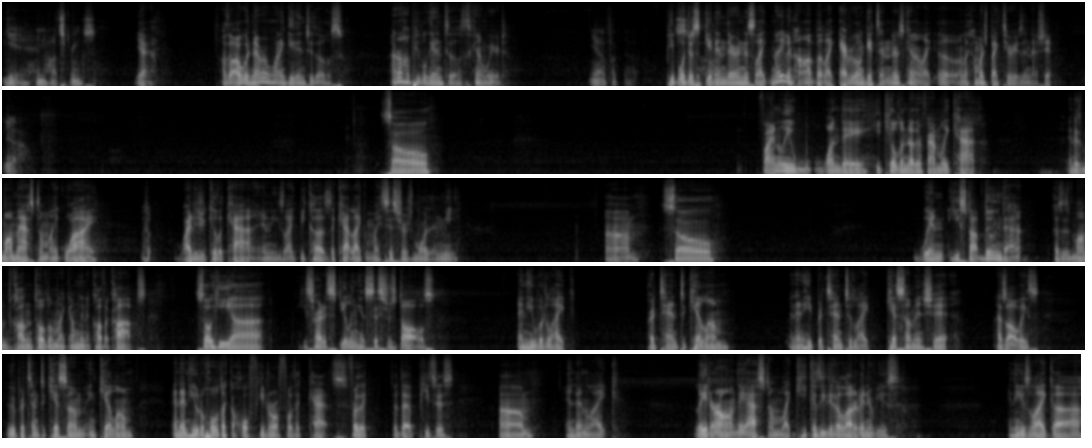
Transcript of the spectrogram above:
Yeah, in the hot springs. Yeah. Although I would never want to get into those. I don't know how people get into those. It's kind of weird. Yeah, fuck that. People It's just get hot. in there and it's like not even hot, but like everyone gets in there. It's kind of like, oh, like how much bacteria is in that shit? Yeah. So finally, one day he killed another family cat, and his mom asked him like, "Why? Why did you kill the cat?" And he's like, "Because the cat liked my sisters more than me." Um. So when he stopped doing that, because his mom called and told him like, "I'm gonna call the cops," so he uh he started stealing his sister's dolls and he would like pretend to kill them, and then he'd pretend to like kiss them and shit as always he would pretend to kiss him and kill him and then he would hold like a whole funeral for the cats for the for the pieces um and then like later on they asked him like he because he did a lot of interviews and he's like uh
